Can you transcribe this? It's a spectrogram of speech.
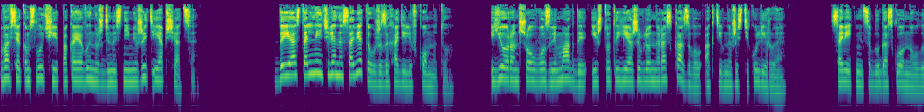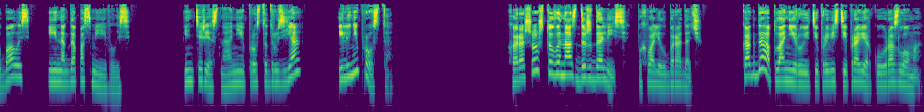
Во всяком случае, пока я вынуждена с ними жить и общаться. Да и остальные члены совета уже заходили в комнату. Йоран шел возле Магды и что-то ей оживленно рассказывал, активно жестикулируя. Советница благосклонно улыбалась и иногда посмеивалась. Интересно, они просто друзья или не просто? «Хорошо, что вы нас дождались», — похвалил Бородач. «Когда планируете провести проверку у разлома?»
